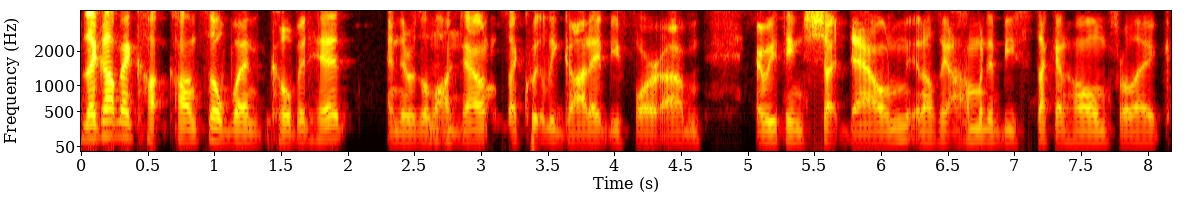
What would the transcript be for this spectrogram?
I got my co- console when COVID hit and there was a Mhm. lockdown, so I quickly got it before um everything shut down, and I was like, I'm gonna be stuck at home for like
